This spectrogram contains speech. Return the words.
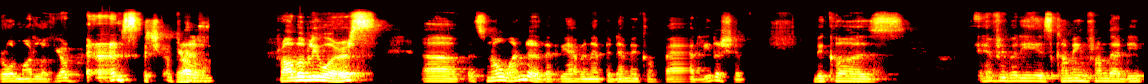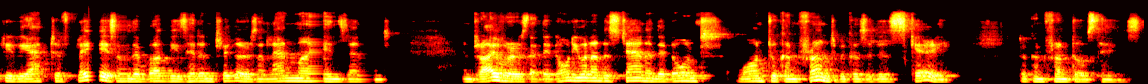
role model of your parents, which are probably, probably worse. Uh, it's no wonder that we have an epidemic of bad leadership because everybody is coming from that deeply reactive place and they've got these hidden triggers and landmines and and drivers that they don't even understand and they don't want to confront because it is scary to confront those things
